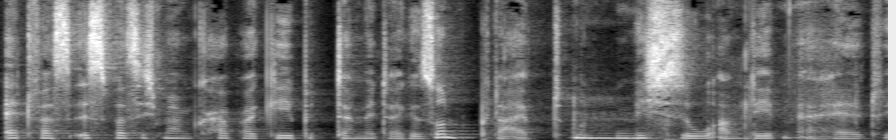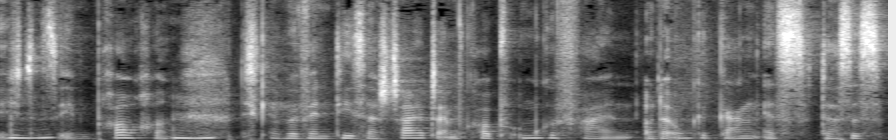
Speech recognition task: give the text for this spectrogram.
etwas ist, was ich meinem Körper gebe, damit er gesund bleibt und mhm. mich so am Leben erhält, wie ich das mhm. eben brauche. Mhm. Ich glaube, wenn dieser Schalter im Kopf umgefallen oder umgegangen ist, dass es,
